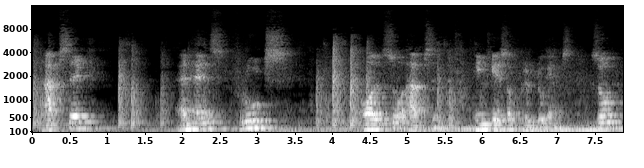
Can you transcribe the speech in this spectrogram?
absent and hence fruits also absent in case of cryptogams. So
